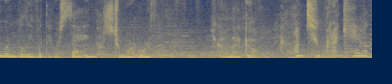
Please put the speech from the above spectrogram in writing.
You wouldn't believe what they were saying. Those two aren't worth it. You gotta let it go. I want to, but I can't.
